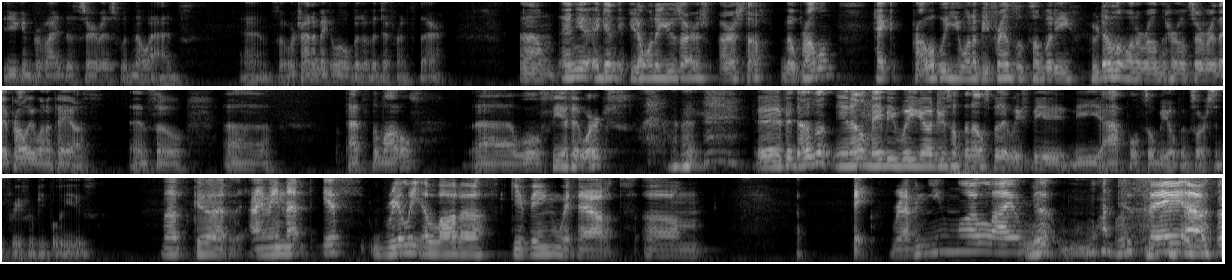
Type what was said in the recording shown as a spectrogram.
You can provide this service with no ads, and so we're trying to make a little bit of a difference there. Um, and you, again, if you don't want to use our our stuff, no problem. heck, probably you want to be friends with somebody who doesn't want to run their own server. They probably want to pay us, and so uh, that's the model. Uh, we'll see if it works. if it doesn't, you know, maybe we go do something else. But at least the the app will still be open source and free for people to use. That's good. I mean, that is really a lot of giving without um, a big revenue model. I Yeah. want to say, as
